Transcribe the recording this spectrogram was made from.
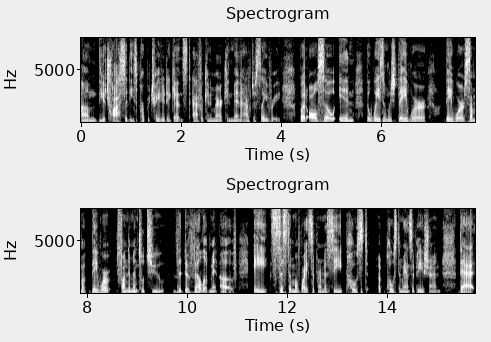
um, the atrocities perpetrated against African American men after slavery, but also in the ways in which they were they were some of they were fundamental to the development of a system of white supremacy post uh, post emancipation that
